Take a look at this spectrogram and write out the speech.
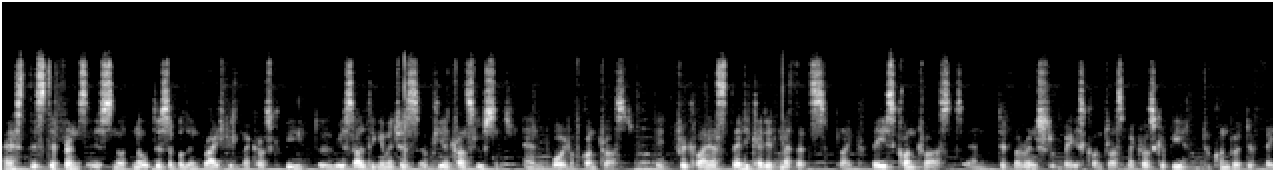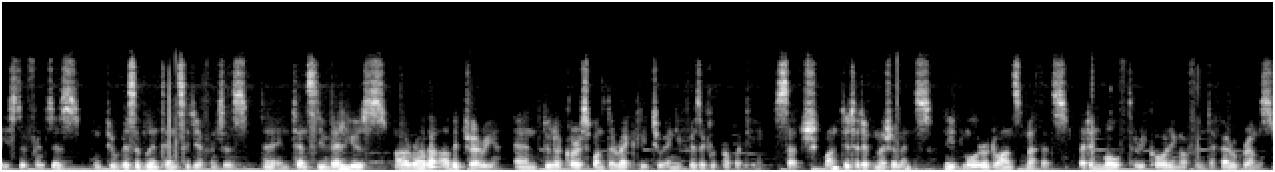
As this difference is not noticeable in bright field microscopy, the resulting images appear translucent and void of contrast. It requires dedicated methods like phase contrast and differential phase contrast microscopy to convert the phase differences into visible intensity differences. The intensity values are rather arbitrary and do not correspond directly to any physical property. Such quantitative measurements need more advanced methods that involve the recording of interferograms.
